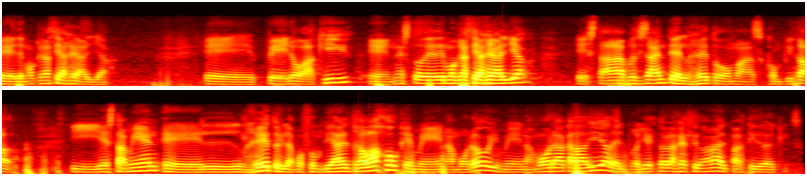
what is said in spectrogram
democracia real ya. pero aquí, en esto de democracia real ya, está precisamente el reto más complicado. Y es también el reto y la profundidad del trabajo que me enamoró y me enamora cada día del proyecto de la red ciudadana del Partido X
